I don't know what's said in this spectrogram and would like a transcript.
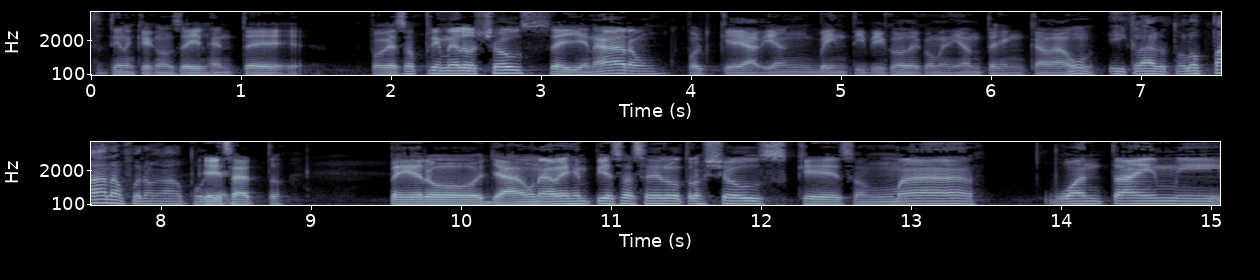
Tú tienes que conseguir gente. Porque esos primeros shows se llenaron porque habían veintipico de comediantes en cada uno. Y claro, todos los panas fueron a apoyar. Exacto. Pero ya una vez empiezo a hacer otros shows que son más one time y,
